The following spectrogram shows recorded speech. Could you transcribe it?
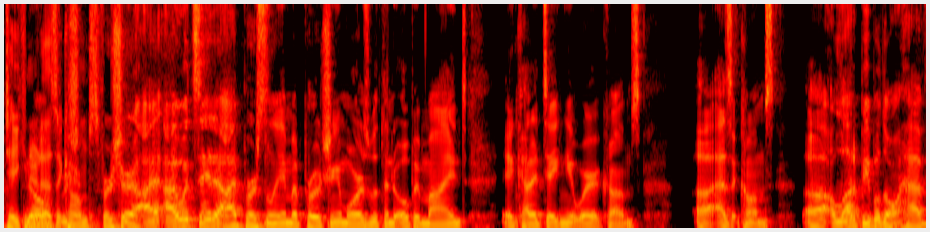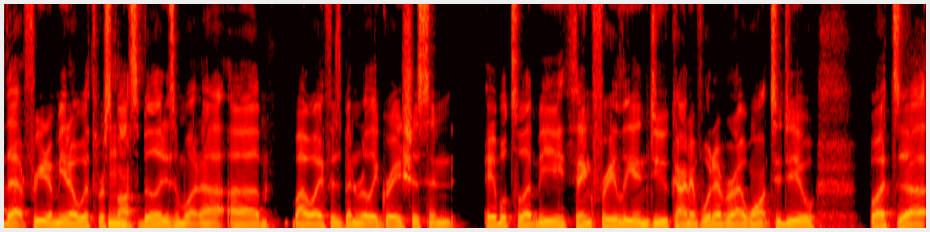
taking it as it comes? for sure. I, I would say that I personally am approaching it more as with an open mind and kind of taking it where it comes, uh, as it comes. Uh, a lot of people don't have that freedom, you know, with responsibilities and whatnot. Um, my wife has been really gracious and able to let me think freely and do kind of whatever I want to do. But uh,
